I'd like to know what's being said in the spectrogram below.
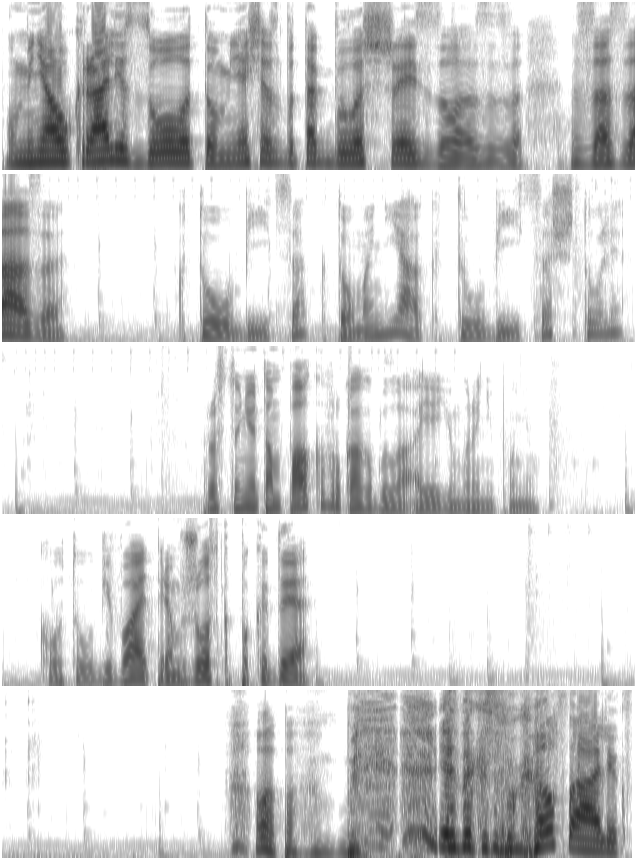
у меня украли золото. У меня сейчас бы так было 6 за, за, за, за, за. Кто убийца? Кто маньяк? Ты убийца, что ли? Просто у нее там палка в руках была, а я юмора не понял. Кого-то убивает, прям жестко по КД. О, по... я так испугался, Алекс.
